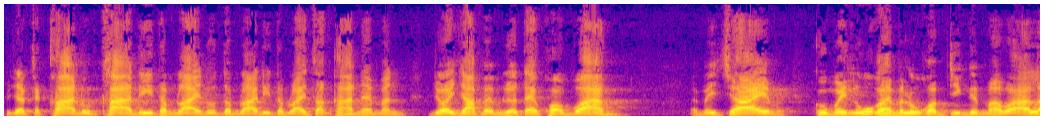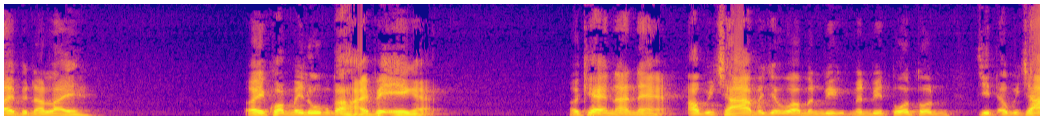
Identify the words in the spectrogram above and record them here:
พยายามจะฆ่านู่นฆ่านี่ทำลายนู่นทำลายนี่ทำลายสังขารให้มันย่อยยับให้มันเหลือแต่ความว่าง ไม่ใช่คุณไม่รู้ก็ให้มันรู้ความจริงขึ้นมาว่าอะไรเป็นอะไรไอ้ความไม่รู้มันก็หายไปเองอะแค่นั้นแน่เอาวิชาไม่ใช่ว่ามันมีมันมีตัวตนจิตอวิชา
